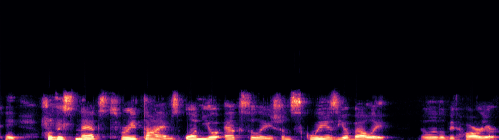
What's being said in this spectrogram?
Okay, for this next three times, on your exhalation, squeeze your belly a little bit harder.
